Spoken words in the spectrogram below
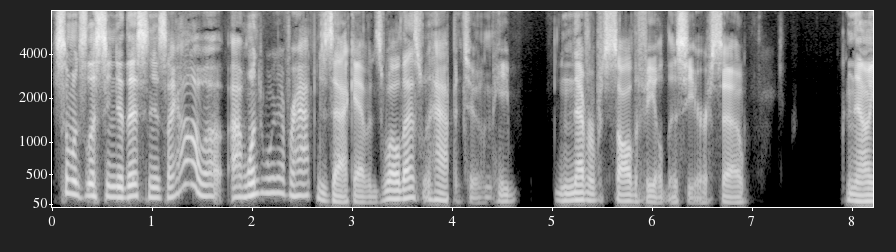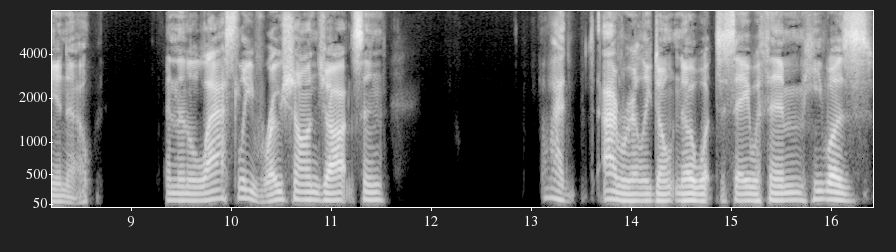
someone's listening to this and it's like, oh, well, I wonder whatever happened to Zach Evans. Well, that's what happened to him. He never saw the field this year. So now you know. And then lastly, Roschon Johnson. I I really don't know what to say with him. He was,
